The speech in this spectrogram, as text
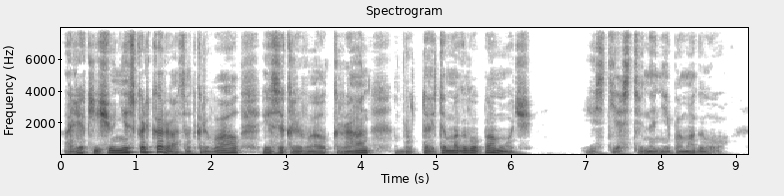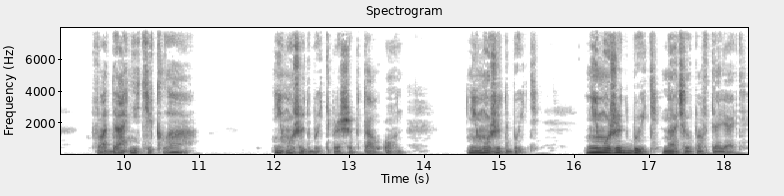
Олег еще несколько раз открывал и закрывал кран, будто это могло помочь. Естественно, не помогло. Вода не текла. «Не может быть!» – прошептал он. «Не может быть! Не может быть!» – начал повторять.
